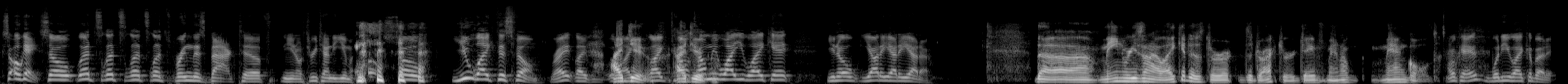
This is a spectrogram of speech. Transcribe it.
so okay, so let's let's let's let's bring this back to you know three ten to Yuma. So you like this film, right? Like I like, do. Like tell, I do. tell me why you like it. You know, yada yada yada. The main reason I like it is the director, James Man- Mangold. Okay, what do you like about it?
